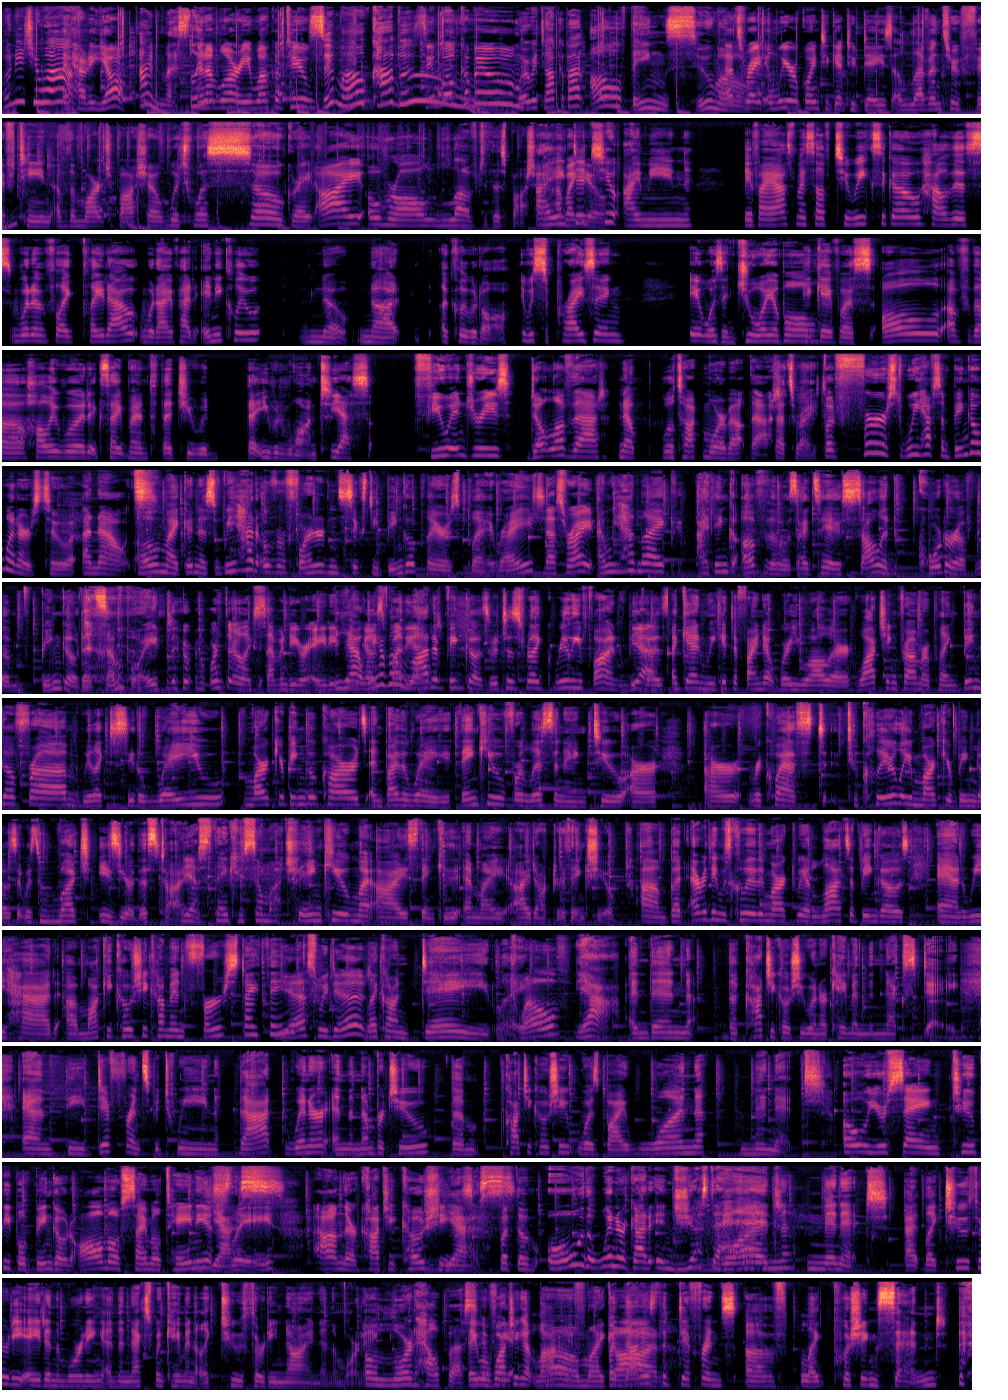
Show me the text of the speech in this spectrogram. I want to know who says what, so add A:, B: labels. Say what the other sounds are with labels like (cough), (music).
A: Konnichiwa.
B: And howdy, y'all.
A: I'm Leslie.
B: And I'm Laurie, and welcome to
A: Sumo Kaboom.
B: Sumo Kaboom.
A: Where we talk about all things sumo.
B: That's right, and we are going to get to days 11 through 15 of the March Basho, which was so great. I overall loved this Basho. How
A: I
B: about
A: did
B: you?
A: too. I mean, if I asked myself two weeks ago how this would have like played out, would I have had any clue? No, not a clue at all.
B: It was surprising. It was enjoyable.
A: It gave us all of the Hollywood excitement that you would that you would want.
B: yes. Few injuries. Don't love that.
A: Nope,
B: We'll talk more about that.
A: that's right.
B: But first, we have some bingo winners to announce.
A: Oh my goodness, we had over 460 bingo players play, right?
B: That's right.
A: And we had like, I think of those, I'd say a solid quarter of them bingoed at some point. (laughs)
B: There, weren't there like 70 or 80
A: yeah, we have a lot
B: end?
A: of bingos, which is like really fun
B: Yeah.
A: because again, we get to find out where you all are watching from or playing bingo from. We like to see the way you mark your bingo cards. And by the way, thank you for listening to our our request to clearly mark your bingos. It was much easier this time.
B: Yes, thank you so much.
A: Thank you, my eyes. Thank you, and my eye doctor thanks you. Um, but everything was clearly marked. We had lots of bingos, and we had uh, Maki Koshi come in first, I think.
B: Yes, we did.
A: like on day like
B: 12?
A: Yeah, and then the Kachikoshi winner came in the next day. And the difference between that winner and the number two, the Kachikoshi, was by one minute.
B: Oh, you're saying two people bingoed almost simultaneously
A: Yes.
B: on their kachi koshis.
A: Yes.
B: But the oh, the winner got in just ahead.
A: One minute at like 2.38 in the morning, and the next one came in at like 2.39 in the morning.
B: Oh Lord help us.
A: They were
B: if we-
A: watching it live.
B: Oh my god.
A: But that is the difference of like pushing send. (laughs)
